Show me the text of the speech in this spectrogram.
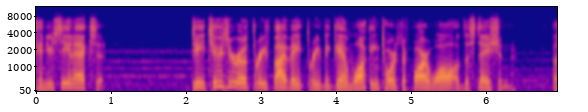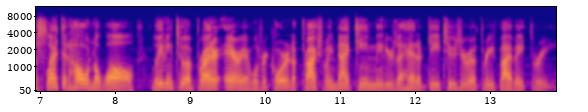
Can you see an exit? D-203-583 began walking towards the far wall of the station. A slanted hole in the wall, leading to a brighter area was recorded approximately 19 meters ahead of D-203-583.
